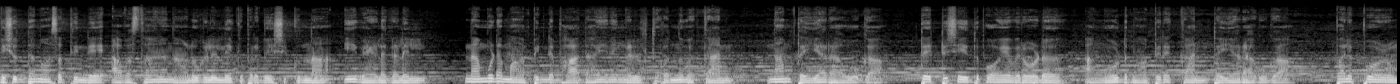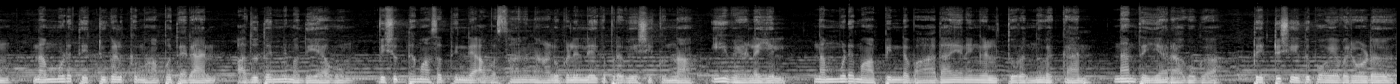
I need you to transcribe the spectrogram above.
വിശുദ്ധ മാസത്തിന്റെ അവസാന നാളുകളിലേക്ക് പ്രവേശിക്കുന്ന ഈ വേളകളിൽ നമ്മുടെ മാപ്പിന്റെ ബാധായനങ്ങൾ തുറന്നു വെക്കാൻ നാം തയ്യാറാവുക. തെറ്റ് ചെയ്തു പോയവരോട് അങ്ങോട്ട് മാപ്പിരക്കാൻ തയ്യാറാകുക. പലപ്പോഴും നമ്മുടെ തെറ്റുകൾക്ക് മാപ്പ് തരാൻ അതുതന്നെ മതിയാവും. വിശുദ്ധ മാസത്തിന്റെ അവസാന നാളുകളിലേക്ക് പ്രവേശിക്കുന്ന ഈ വേളയിൽ നമ്മുടെ മാപ്പിന്റെ വാതായനങ്ങൾ തുറന്നുവെക്കാൻ നാം തയ്യാറാകുക. തെറ്റു ചെയ്തു പോയവരോട്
